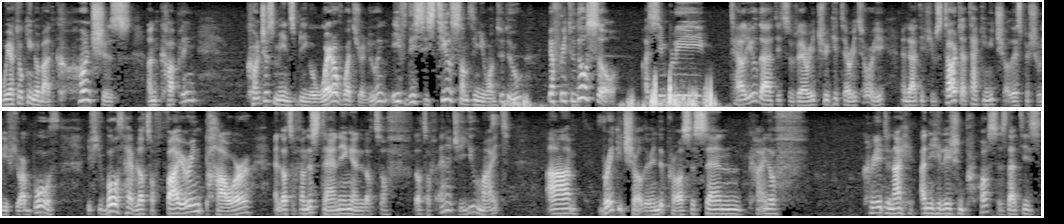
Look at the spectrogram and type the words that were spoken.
we are talking about conscious uncoupling. Conscious means being aware of what you're doing. If this is still something you want to do, you're free to do so. I simply tell you that it's a very tricky territory and that if you start attacking each other, especially if you are both, if you both have lots of firing power and lots of understanding and lots of, lots of energy, you might um, break each other in the process and kind of create an annihilation process that is,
